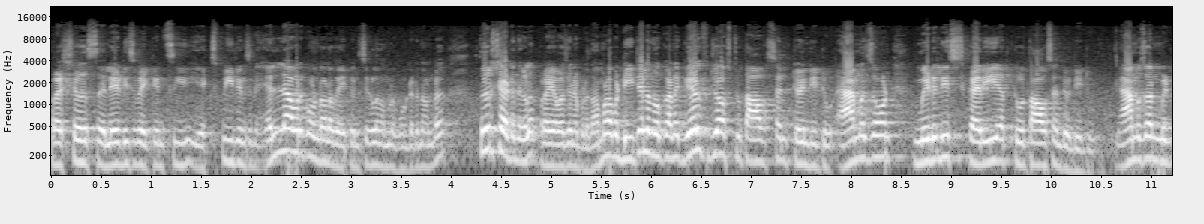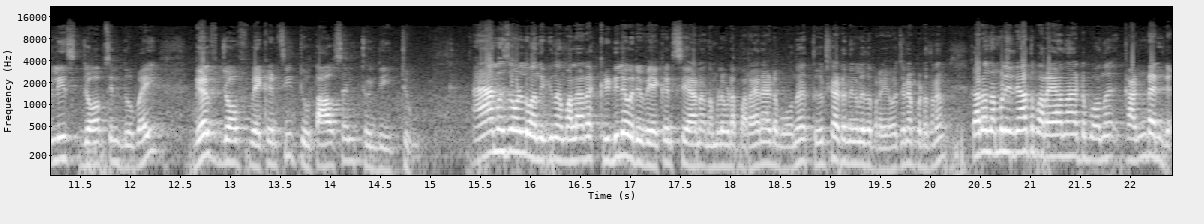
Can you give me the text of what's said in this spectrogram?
ഫ്രഷേഴ്സ് ലേഡീസ് വേക്കൻസി എക്സ്പീരിയൻസിന് എല്ലാവർക്കും കൊണ്ടുള്ള വേക്കൻസികൾ നമ്മൾ കൊണ്ടുവരുന്നുണ്ട്. തീർച്ചയായിട്ടും നിങ്ങൾ പ്രയോജനപ്പെടും. നമ്മളപ്പോൾ ഡീറ്റെയിൽ നോക്കുകയാണെങ്കിൽ Gulf jobs two thousand twenty two Amazon Middle East career two thousand twenty two Amazon Middle East jobs in Dubai Gulf job vacancy two thousand twenty two ആമസോണിൽ വന്നിരിക്കുന്ന വളരെ കിടില ഒരു വേക്കൻസിയാണ് നമ്മളിവിടെ പറയാനായിട്ട് പോകുന്നത്. തീർച്ചയായിട്ടും നിങ്ങൾ ഇത് പ്രയോജനപ്പെടുത്തണം. കാരണം നമ്മൾ ഇതിനകത്ത് പറയാനായിട്ട് പോകുന്ന കണ്ടന്റ്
